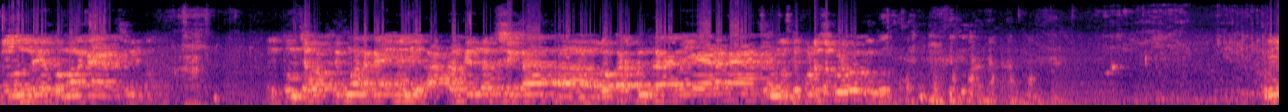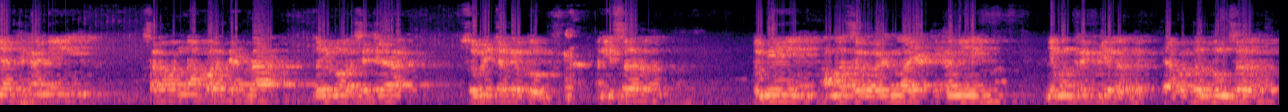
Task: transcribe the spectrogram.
मी म्हणलो येतो मला काय अडचण नाही म्हणजे तुमच्या बाबतीत मला काय म्हणजे आता दिनदर्शिका लोकार्पण करायला यायला काय अडचण म्हणजे पुढचं पुढे बघू. मी या ठिकाणी सर्वांना परत एकदा नवीन वर्षाच्या शुभेच्छा देतो. आणि सर तुम्ही आम्हा सगळ्यांना या ठिकाणी निमंत्रित केलं. त्याबद्दल तुमचं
